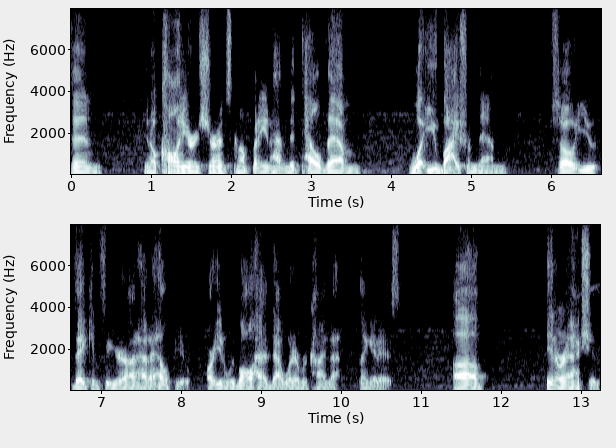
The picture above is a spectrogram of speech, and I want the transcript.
than you know calling your insurance company and having to tell them what you buy from them so you they can figure out how to help you or you know we've all had that whatever kind of thing it is uh, interaction.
